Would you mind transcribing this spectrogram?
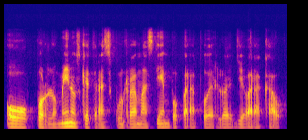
o por lo menos que transcurra más tiempo para poderlo llevar a cabo.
